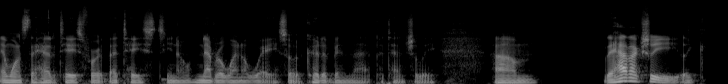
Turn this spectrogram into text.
And once they had a taste for it, that taste, you know, never went away. So it could have been that potentially. Um, they have actually, like,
